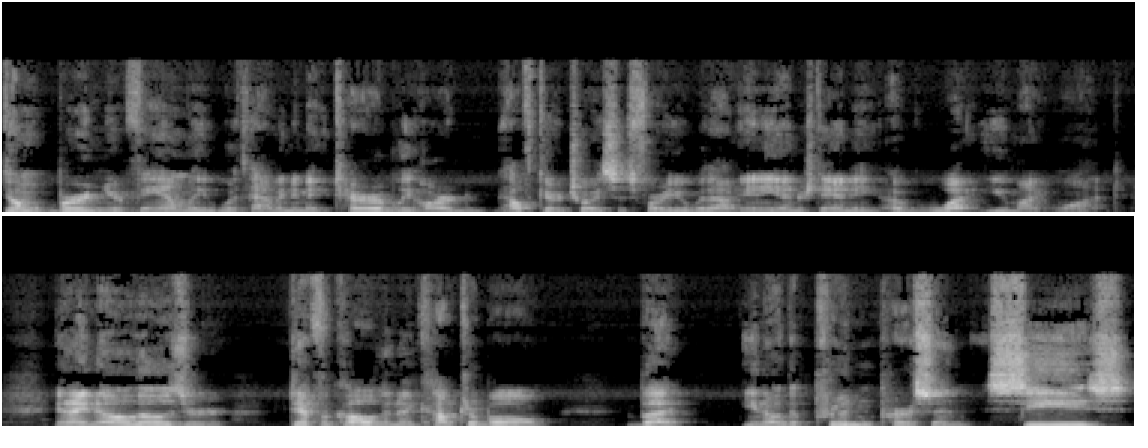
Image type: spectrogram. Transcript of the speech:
Don't burden your family with having to make terribly hard healthcare choices for you without any understanding of what you might want. And i know those are difficult and uncomfortable but, you know, the prudent person sees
